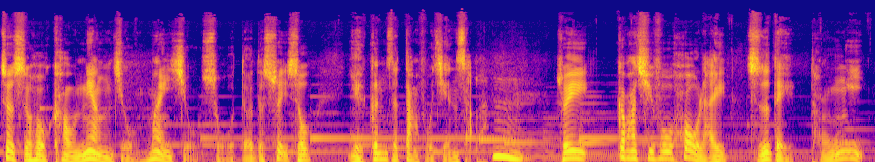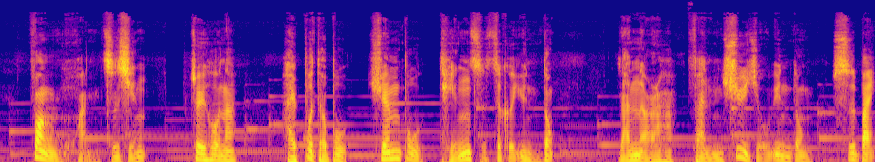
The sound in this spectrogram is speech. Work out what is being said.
这时候靠酿酒卖酒所得的税收也跟着大幅减少了。嗯，所以戈巴契夫后来只得同意放缓执行，最后呢，还不得不宣布停止这个运动。然而哈，反酗酒运动失败，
